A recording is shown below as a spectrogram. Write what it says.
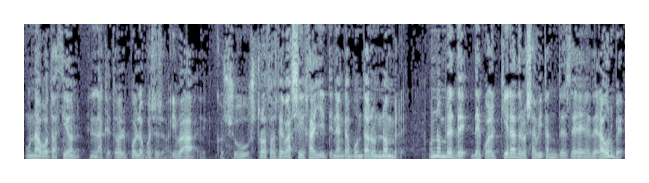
una votación en la que todo el pueblo, pues eso, iba con sus trozos de vasija y tenían que apuntar un nombre. Un nombre de, de cualquiera de los habitantes de, de la urbe.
